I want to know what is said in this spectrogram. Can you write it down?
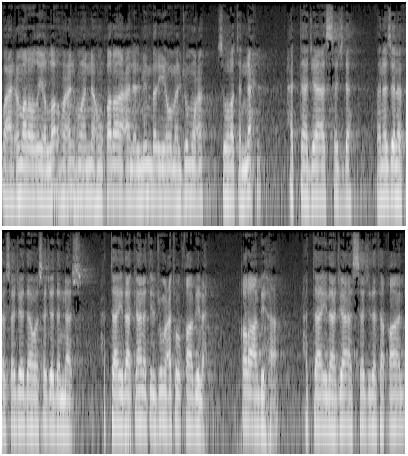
وعن عمر رضي الله عنه أنه قرأ على المنبر يوم الجمعة سورة النحل حتى جاء السجدة فنزل فسجد وسجد الناس حتى إذا كانت الجمعة القابلة قرأ بها حتى إذا جاء السجدة قال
